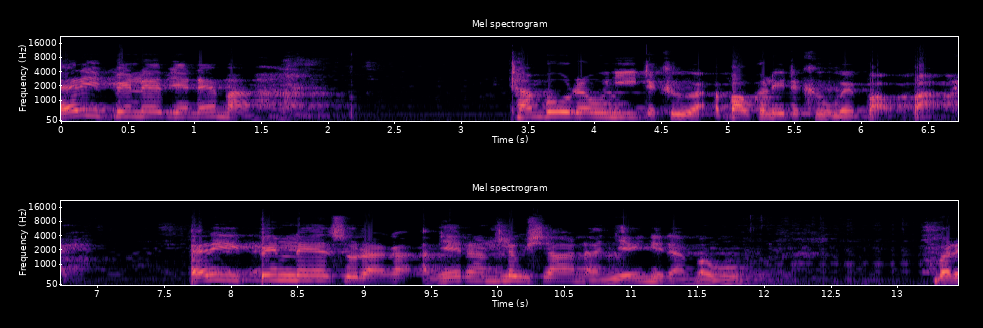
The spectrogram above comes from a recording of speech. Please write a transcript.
အဲ့ဒီပင်လယ်ပြင်ထဲမှာ ထံဘူရုံကြီးတစ်ခုကအပေါက်ကလေးတစ်ခုပဲပေါက်ပါတယ်အဲ့ဒီပင်လယ်ဆိုတာကအမြဲတမ်းလှုပ်ရှားနေတာငြိမ့်နေတာမဟုတ်ဘူးမရ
